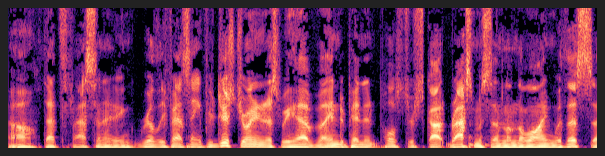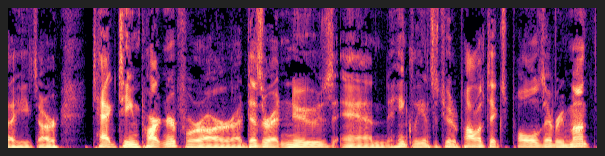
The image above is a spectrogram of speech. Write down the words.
Oh, that's fascinating. Really fascinating. If you're just joining us, we have uh, independent pollster Scott Rasmussen on the line with us. Uh, he's our tag team partner for our uh, Deseret News and Hinckley Institute of Politics polls every month.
